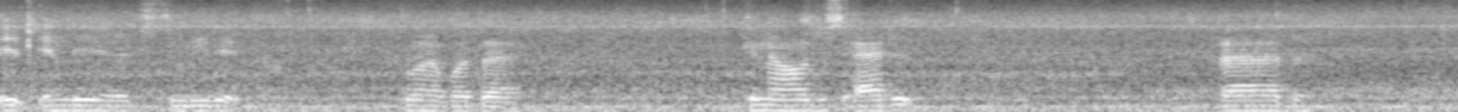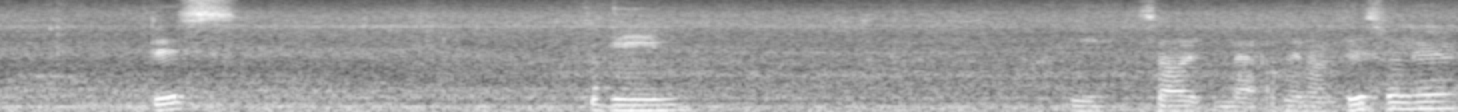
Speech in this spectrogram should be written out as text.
it in there. I just delete it. Don't worry about that. Okay, now I'll just add it. Add this the game. Okay, sorry. Now, okay, now this one here.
